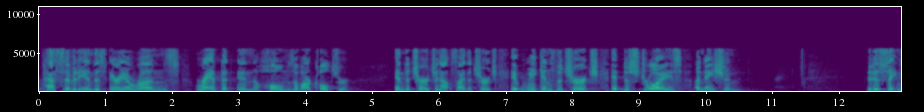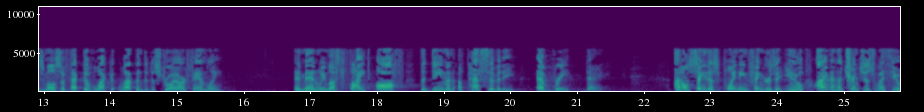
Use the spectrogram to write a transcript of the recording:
passivity in this area runs rampant in the homes of our culture, in the church and outside the church. It weakens the church, it destroys a nation. It is Satan's most effective weapon to destroy our family. And men, we must fight off the demon of passivity every day. I don't say this pointing fingers at you. I'm in the trenches with you.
